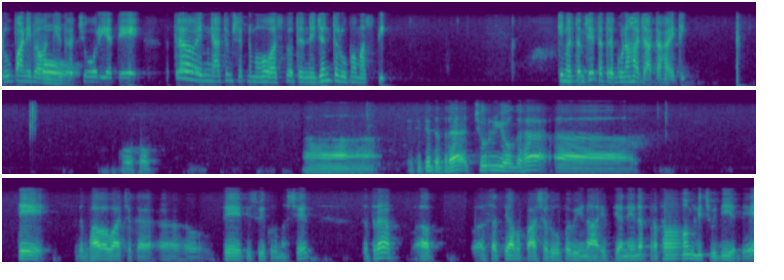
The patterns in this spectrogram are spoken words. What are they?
रूपाणि भवन्ति यत्र चोर्यते तत्र वयं ज्ञातुं शक्नुमः अस्तु अत्र निजन्तरूपम् अस्ति। किमर्थं चेत् तत्र गुणः जातः इति। ओहो। इत्युक्ते तत्र चुर्योगः ते भाववाचक ते इति स्वीकुर्मश्चेत्, तत्र सत्यापपाशरूपवीणा इत्यनेन प्रथमं निच् विधीयते।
